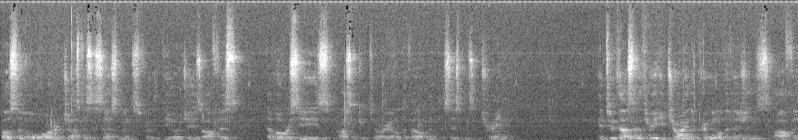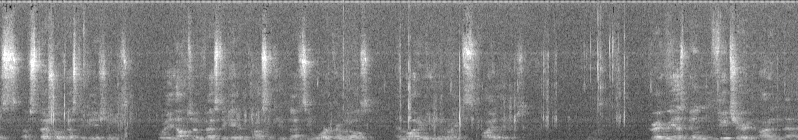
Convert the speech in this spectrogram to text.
post-Civil War justice assessments for the DOJ's Office of Overseas Prosecutorial Development Assistance and Training. In 2003, he joined the Criminal Division's Office of Special Investigations where he helped to investigate and prosecute Nazi war criminals and modern human rights violators. Gregory has been featured on uh,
